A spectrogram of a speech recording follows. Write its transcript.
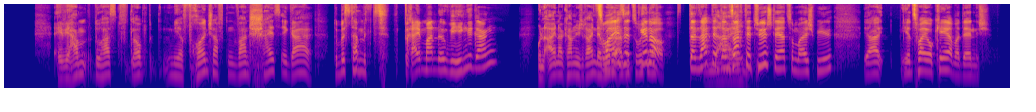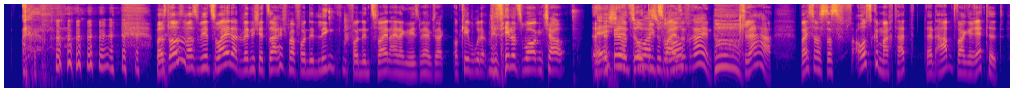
Ey, wir haben, du hast, glaub mir, Freundschaften waren scheißegal. Du bist da mit drei Mann irgendwie hingegangen. Und einer kam nicht rein, der wurde zwei einfach sind, genau. Dann sagt, der, dann sagt der Türsteher zum Beispiel, ja, ihr zwei okay, aber der nicht. was glaubst du, was wir zwei dann, wenn ich jetzt, sag ich mal, von den Linken, von den Zweien einer gewesen wäre, hab ich gesagt, okay, Bruder, wir sehen uns morgen, ciao. Echt? und, So und die zwei drauf? sind rein. Klar. Weißt du, was das ausgemacht hat? Dein Abend war gerettet.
